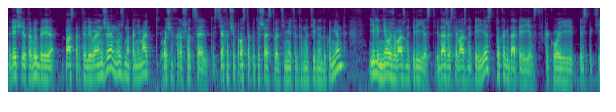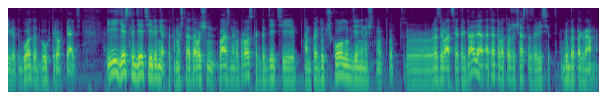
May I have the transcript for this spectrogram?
речь идет о выборе паспорта или ВНЖ, нужно понимать очень хорошо цель. То есть я хочу просто путешествовать, иметь альтернативный документ, или мне уже важно переезд. И даже если важно переезд, то когда переезд, в какой перспективе, года, двух, трех, пять. И есть ли дети или нет, потому что это очень важный вопрос, когда дети там пойдут в школу, где они начнут вот, э, развиваться и так далее. От этого тоже часто зависит выбор программы.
